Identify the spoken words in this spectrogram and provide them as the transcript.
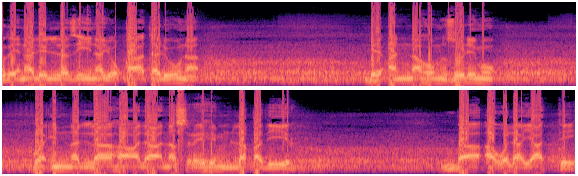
اذن للذین یقاتلون بانهم ظلموا وان الله على نصرهم لقدیر دا اول آیات ته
